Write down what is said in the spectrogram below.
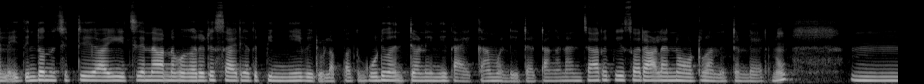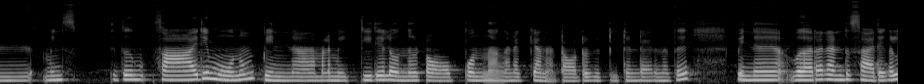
അല്ല ഇതിന്റെ ഒന്നിച്ചിട്ട് ആ ഏച്ചി തന്നെ പറഞ്ഞ വേറൊരു സാരി അത് പിന്നെയേ വരുള്ളൂ. അപ്പോൾ അതും കൂടി വന്നിട്ടാണ് ഇനി ഇത് അയക്കാൻ വേണ്ടിയിട്ട് കേട്ടോ. അങ്ങനെ അഞ്ചാറ് പീസ് ഒരാൾ തന്നെ ഓർഡർ വന്നിട്ടുണ്ടായിരുന്നു മീൻസ് ഇത് സാരി മൂന്നും പിന്നെ നമ്മളെ മെറ്റീരിയൽ ഒന്ന് ടോപ്പ് ഒന്ന് അങ്ങനെയൊക്കെയാണ് കേട്ടോ ഓർഡർ കിട്ടിയിട്ടുണ്ടായിരുന്നത്. പിന്നെ വേറെ രണ്ട് സാരികൾ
